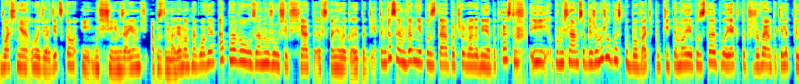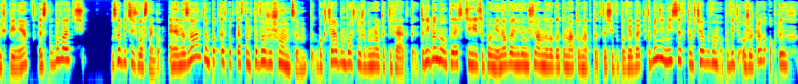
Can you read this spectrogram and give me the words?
właśnie urodziła dziecko i musi się nim zająć, a poza tym ma remont na głowie, a Paweł zanurzył się w świat wspaniałego RPG. Tymczasem we mnie pozostała potrzeba robienia podcastów. I pomyślałam sobie, że może go spróbować, póki te moje pozostałe projekty przeżywają takie lekkie uśpienie, spróbować zrobić coś własnego. E, nazwałam ten podcast podcastem towarzyszącym, bo chciałabym właśnie, żeby miał taki charakter. To nie będą treści zupełnie nowe, nie wymyśliłam nowego tematu, na który chcę się wypowiadać. To będzie miejsce, w którym chciałabym wam opowiedzieć o rzeczach, o których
